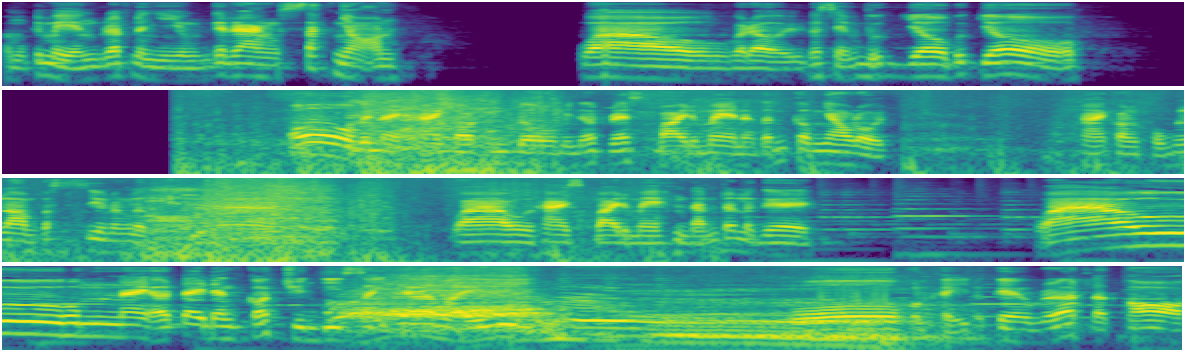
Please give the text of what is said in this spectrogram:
Và một cái miệng rất là nhiều những cái răng sắc nhọn. Wow và rồi nó sẽ bước vô bước vô. Oh, bên này hai con Indominus Red Spider-Man đã tấn công nhau rồi hai con khủng long có siêu năng lực. À. wow hai Spiderman đánh rất là ghê. Wow hôm nay ở đây đang có chuyện gì xảy ra vậy? Wow con khỉ nó kêu rất là to.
